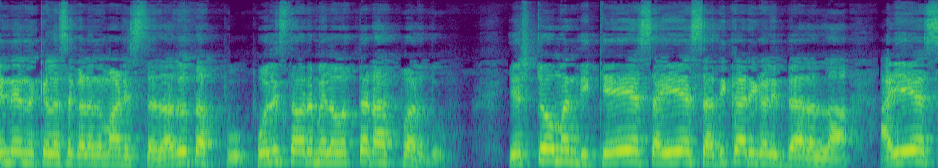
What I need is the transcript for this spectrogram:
ಏನೇನು ಕೆಲಸಗಳನ್ನು ಮಾಡಿಸ್ತದೆ, ಅದು ತಪ್ಪು. ಪೊಲೀಸ್ನವರ ಮೇಲೆ ಒತ್ತಡ ಹಾಕಬಾರ್ದು. ಎಷ್ಟೋ ಮಂದಿ K S I A S ಅಧಿಕಾರಿಗಳಿದ್ದಾರಲ್ಲ ಐ ಎ ಎಸ್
